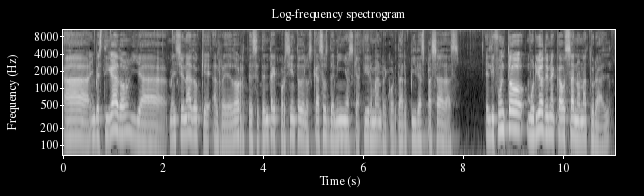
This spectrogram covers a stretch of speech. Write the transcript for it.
ha investigado y ha mencionado que alrededor del 70% de los casos de niños que afirman recordar vidas pasadas, el difunto murió de una causa no natural,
